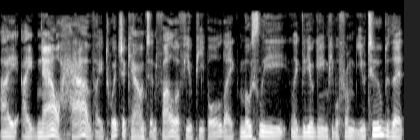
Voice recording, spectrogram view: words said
I I now have a Twitch account and follow a few people, like mostly like video game people from YouTube that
